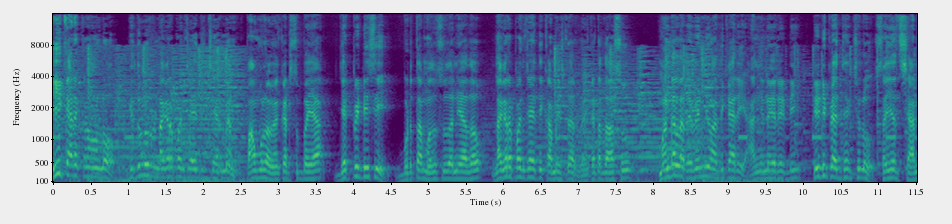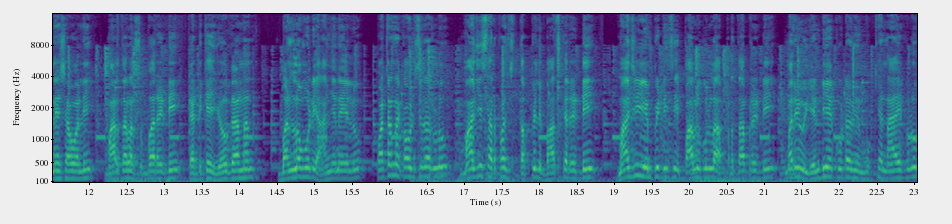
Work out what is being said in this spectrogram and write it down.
ఈ కార్యక్రమంలో గిద్దలూరు నగర పంచాయతీ చైర్మన్ పాముల వెంకట సుబ్బయ్య జెడ్పీటీసీ బుడతా మధుసూదన్ యాదవ్ నగర పంచాయతీ కమిషనర్ వెంకటదాసు మండల రెవెన్యూ అధికారి ఆంజనేయరెడ్డి టీడీపీ అధ్యక్షులు సయ్యద్ షానేషావలి మార్తల సుబ్బారెడ్డి కటికే యోగానంద్ బండ్లమూడి ఆంజనేయులు పట్టణ కౌన్సిలర్లు మాజీ సర్పంచ్ దప్పిలి భాస్కర్ రెడ్డి మాజీ ఎంపీటీసీ పాలుగుల్ల ప్రతాప్ రెడ్డి మరియు ఎన్డీఏ కూటమి ముఖ్య నాయకులు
